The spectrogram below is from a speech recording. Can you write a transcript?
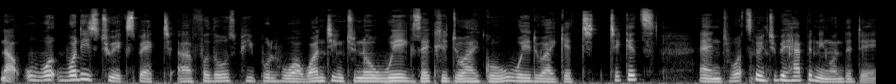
Now, what what is to expect uh, for those people who are wanting to know where exactly do I go, where do I get tickets, and what's going to be happening on the day?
